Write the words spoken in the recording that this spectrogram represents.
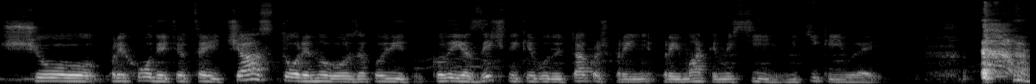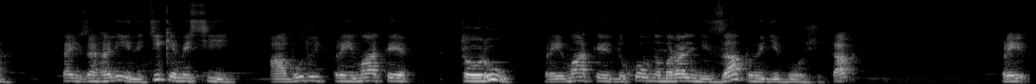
що приходить оцей час Тори Нового заповіту, коли язичники будуть також приймати Месію, не тільки євреї. Та й взагалі не тільки Месію, а будуть приймати Тору, приймати духовно-моральні заповіді Божі, так? При,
